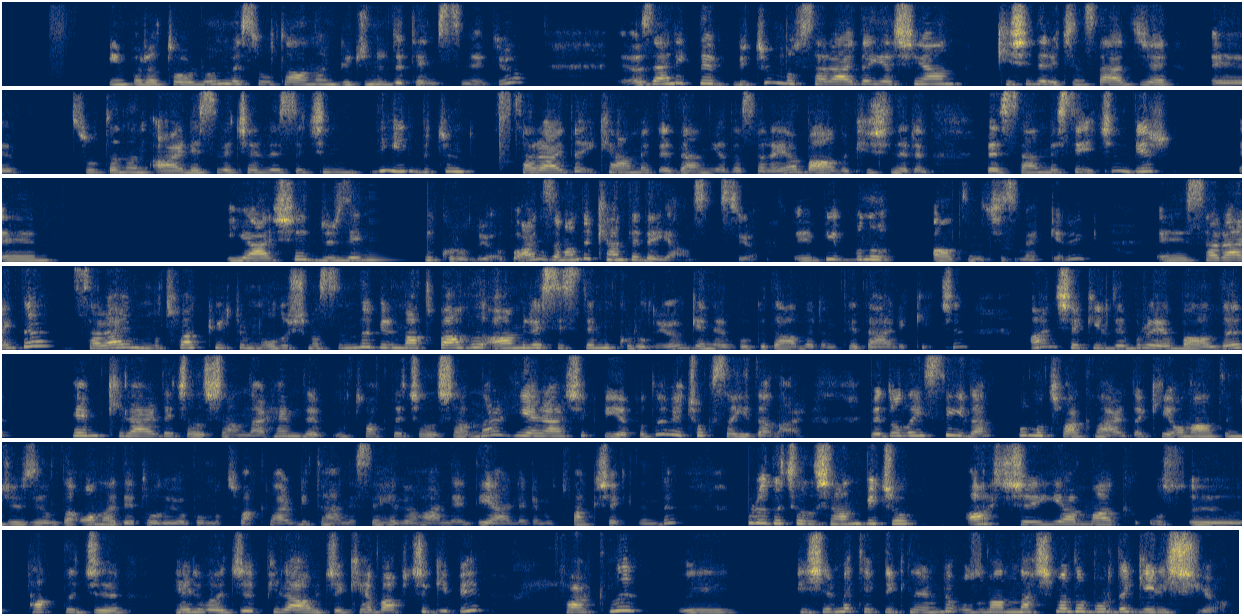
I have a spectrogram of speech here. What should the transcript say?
imparatorluğun ve sultanın gücünü de temsil ediyor. Özellikle bütün bu sarayda yaşayan kişiler için sadece e, sultanın ailesi ve çevresi için değil, bütün sarayda ikamet eden ya da saraya bağlı kişilerin beslenmesi için bir e, iaşe düzeni kuruluyor. Bu aynı zamanda kente de yansıyor. E, bir bunu altını çizmek gerek. E, sarayda saray mutfak kültürünün oluşmasında bir matbaahı amire sistemi kuruluyor. Gene bu gıdaların tedariki için. Aynı şekilde buraya bağlı hem kilerde çalışanlar hem de mutfakta çalışanlar hiyerarşik bir yapıda ve çok sayıdalar. Ve dolayısıyla bu mutfaklarda ki 16. yüzyılda 10 adet oluyor bu mutfaklar. Bir tanesi helvahane, diğerleri mutfak şeklinde. Burada çalışan birçok aşçı, yamak, e, tatlıcı, helvacı, pilavcı, kebapçı gibi farklı e, pişirme tekniklerinde uzmanlaşma da burada gelişiyor.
